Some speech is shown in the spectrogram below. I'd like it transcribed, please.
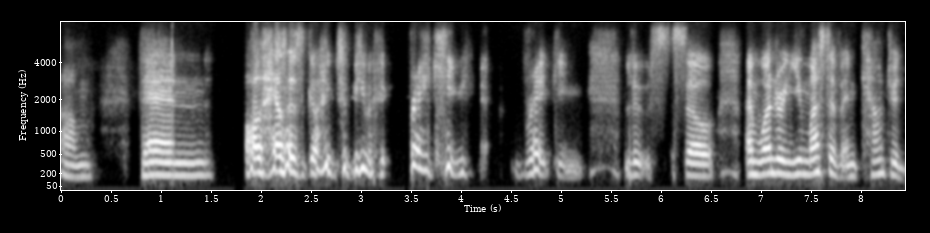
um, then all hell is going to be breaking breaking loose so i'm wondering you must have encountered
